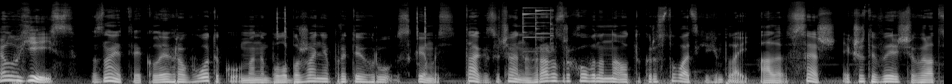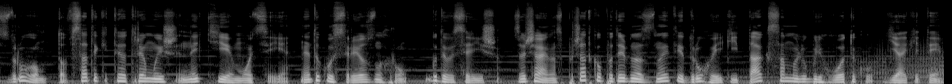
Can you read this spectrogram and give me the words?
Hello Gays. Знаєте, коли я грав в готику, у мене було бажання пройти гру з кимось. Так, звичайно, гра розрахована на однокористувацький геймплей, але все ж, якщо ти вирішив грати з другом, то все-таки ти отримуєш не ті емоції, не таку серйозну гру. Буде веселіше. Звичайно, спочатку потрібно знайти друга, який так само любить готику, як і ти.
